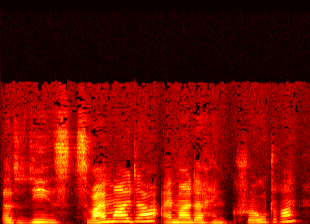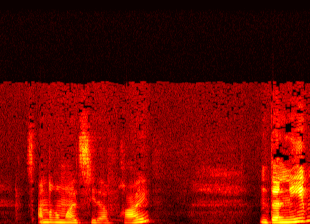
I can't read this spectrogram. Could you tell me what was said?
also die ist zweimal da. Einmal da hängt Crow dran, das andere Mal ist sie da frei. Und daneben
